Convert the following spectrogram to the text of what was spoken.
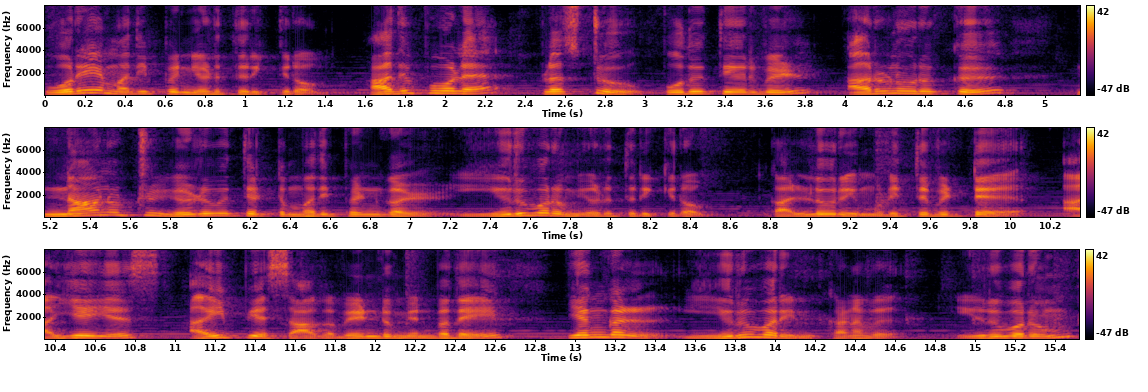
ஒரே மதிப்பெண் எடுத்திருக்கிறோம். அதுபோல பிளஸ் டூ பொதுத் தேர்வில் அறுநூறுக்கு நானூற்று எழுபத்தெட்டு மதிப்பெண்கள் இருவரும் எடுத்திருக்கிறோம். கல்லூரி முடித்துவிட்டு ஐஏஎஸ் ஐபிஎஸ் ஆக வேண்டும் என்பதே எங்கள் இருவரின் கனவு. இருவரும்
